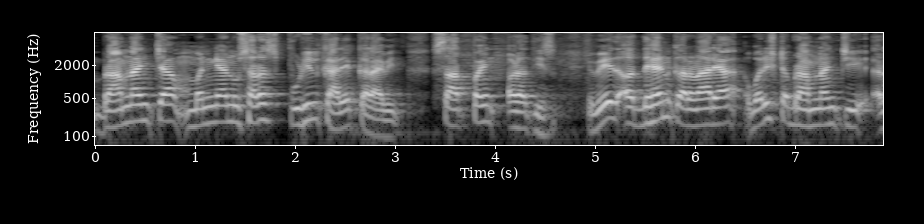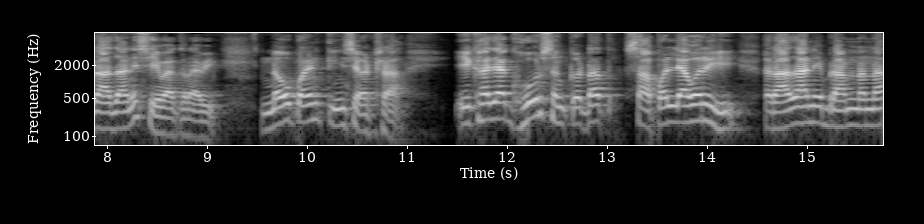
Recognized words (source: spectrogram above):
ब्राह्मणांच्या म्हणण्यानुसारच पुढील कार्य करावीत. सात पॉईंट अडतीस. वेद अध्ययन करणाऱ्या वरिष्ठ ब्राह्मणांची राजाने सेवा करावी. नऊ पॉईंट तीनशे अठरा. एखाद्या घोर संकटात सापडल्यावरही राजाने ब्राह्मणांना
